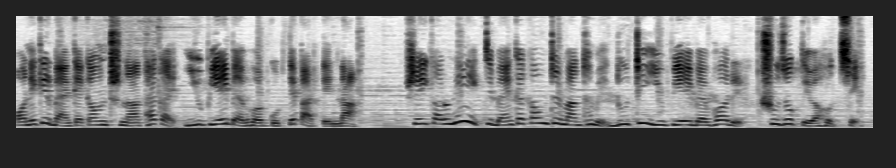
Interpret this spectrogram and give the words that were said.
অনেকের ব্যাংক অ্যাকাউন্ট না থাকায় ইউপিআই ব্যবহার করতে পারতেন না। সেই কারণেই একটি ব্যাংক অ্যাকাউন্টের মাধ্যমে দুটি ইউপিআই ব্যবহারের সুযোগ দেওয়া হচ্ছে।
